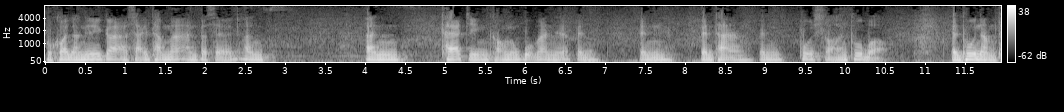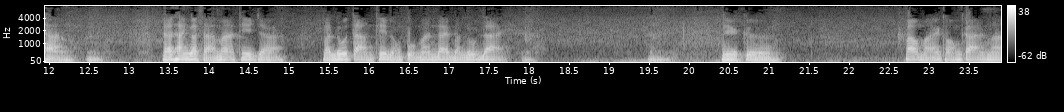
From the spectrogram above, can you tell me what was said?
บุคคลเหล่านี้ก็อาศัยธรรมะอันประเสริฐอันอันแท้จริงของหลวงปู่มั่นเนี่ยเป็นเป็นเป็นทาง เป็นผู้สอนผู้บอก เป็นผู้นำทาง แล้วท่านก็สามารถที่จะบรรลุตามที่หลวงปู่มั่นได้บรรลุได้ นี่คือเป้าหมายของการมา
